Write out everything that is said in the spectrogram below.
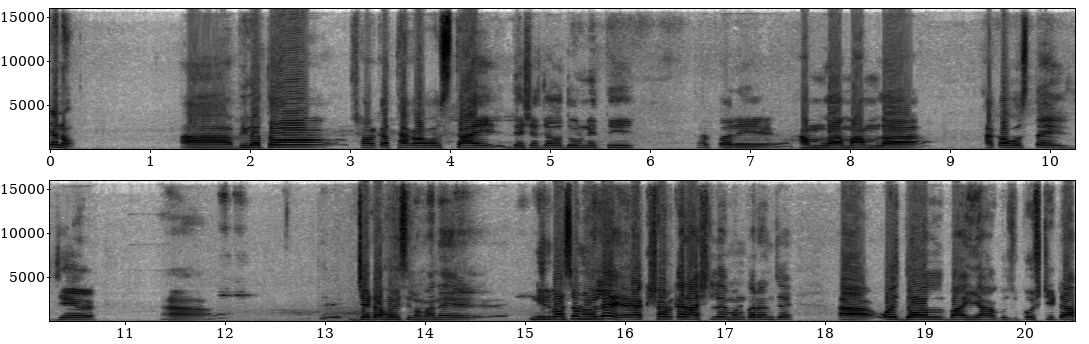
কেন? বিগত সরকার থাকা অবস্থায় দেশের যত দুর্নীতি, তারপরে হামলা, মামলা থাকা অবস্থায় যে যেটা হয়েছিল মানে নির্বাচন হলে এক সরকার আসলে মনে করেন যে ওই দল বা ইয়া গোষ্ঠীটা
